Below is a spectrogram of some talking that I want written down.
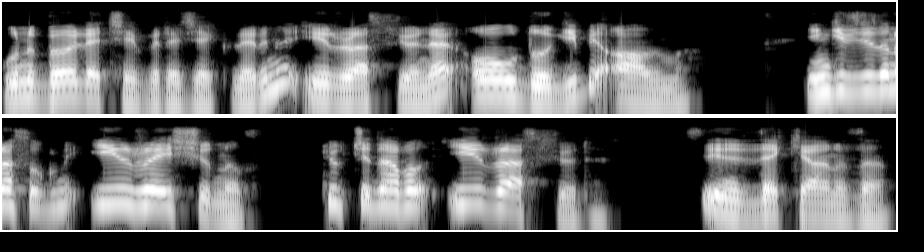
Bunu böyle çevireceklerini irrasyonel olduğu gibi alma. İngilizce'de nasıl okunuyor? Irrational. Türkçe'de yapalım? İrrasyonel. Sizin zekanıza.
